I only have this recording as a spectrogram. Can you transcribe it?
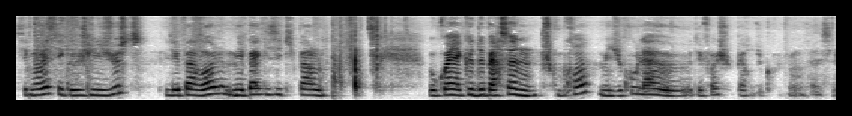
c'est qu'en fait, c'est que je lis juste les paroles, mais pas qui c'est qui parle. Donc, quand il y a que deux personnes, je comprends. Mais du coup, là, euh, des fois, je suis perdue. Quoi. c'est.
